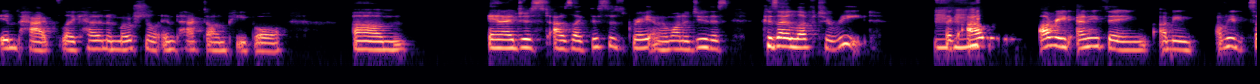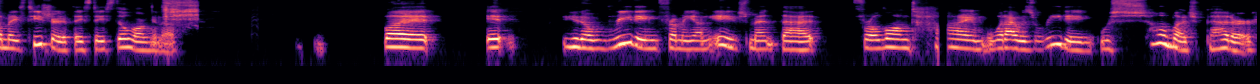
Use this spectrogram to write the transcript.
impact like had an emotional impact on people um and i just i was like this is great and i want to do this because i love to read mm-hmm. like i'll i'll read anything i mean i'll read somebody's t-shirt if they stay still long enough but it you know reading from a young age meant that for a long time, what I was reading was so much better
